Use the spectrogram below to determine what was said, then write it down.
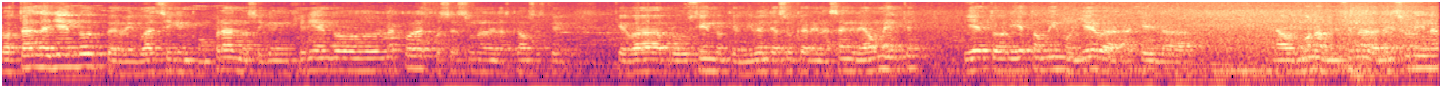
Lo están leyendo, pero igual siguen comprando, siguen ingiriendo las cosas, pues es una de las causas que, que va produciendo que el nivel de azúcar en la sangre aumente. Y esto, y esto mismo lleva a que la, la hormona mencionada, la insulina,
